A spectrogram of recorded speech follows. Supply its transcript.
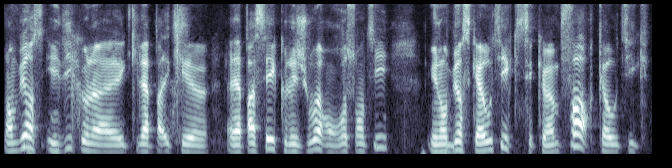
L'ambiance, il dit qu'on a- qu'il a, qu'elle a passé, que les joueurs ont ressenti une ambiance chaotique. C'est quand même fort, chaotique.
